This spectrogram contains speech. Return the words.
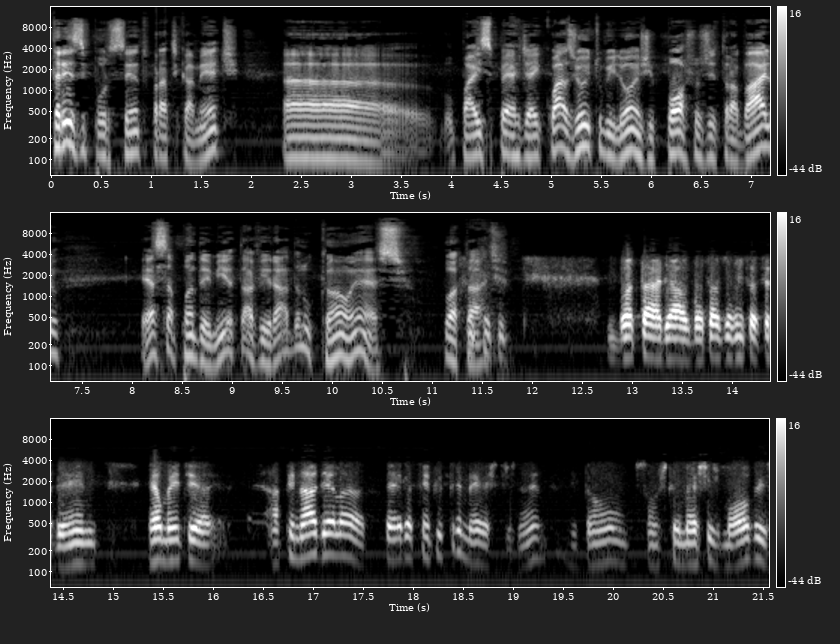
13% praticamente. Uh, o país perde aí quase 8 milhões de postos de trabalho. Essa pandemia está virada no cão, hein, Écio? Boa tarde. Boa tarde, Aldo. Boa tarde, ouvintes da CBN. Realmente, a PNAD, ela pega sempre trimestres, né? Então, são os trimestres móveis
